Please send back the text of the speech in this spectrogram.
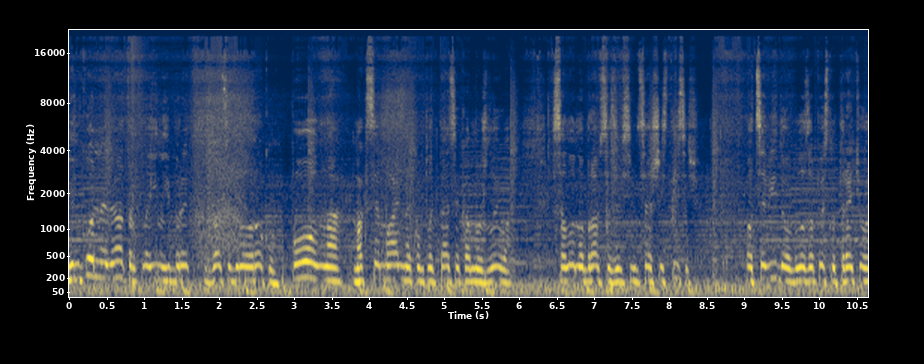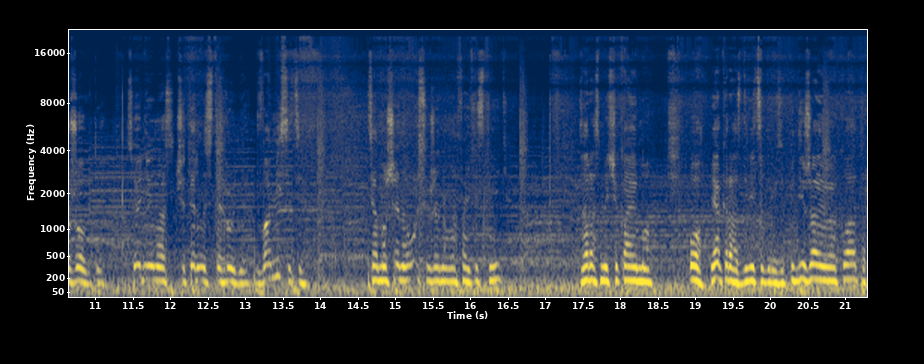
Лінкольн Авіатор Плагін гібрид 22 року. Повна максимальна комплектація, яка можлива. Салон набрався за 86 тисяч. Оце відео було записано 3 жовтня. Сьогодні у нас 14 грудня. Два місяці. Ця машина ось вже на лафеті стоїть. Зараз ми чекаємо. О, якраз дивіться, друзі, під'їжджаю евакуатор.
